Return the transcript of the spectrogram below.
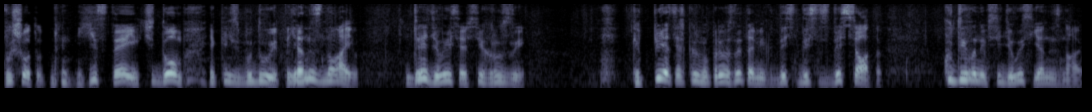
Ви що тут, блін, їсте їх чи дом якийсь будуєте? Я не знаю. Де ділися всі грузи? Капець, я ж кажу, ми привезли там їх десь, десь з десяток. Куди вони всі ділись, я не знаю.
